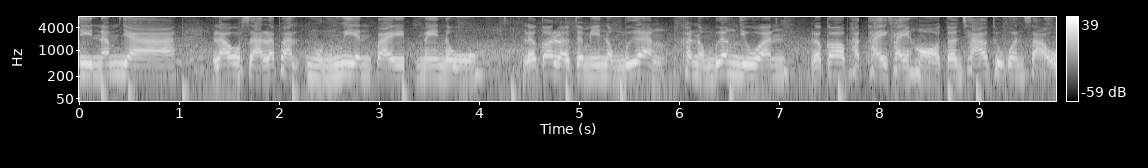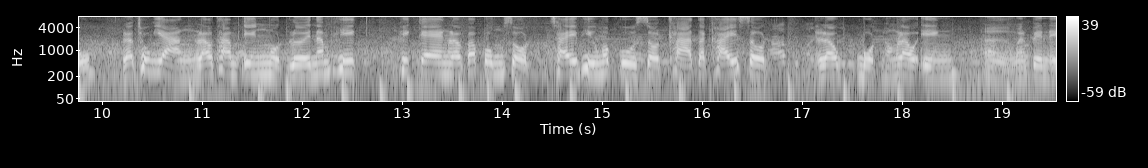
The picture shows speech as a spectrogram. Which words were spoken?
จีนน้ำยา เราสารพัดหมุนเวียนไปเมนู แล้วก็เราจะมีขนมเบื้อง ขนมเบื้องยวน แล้วก็ผัดไทยไข่ห่อตอนเช้าทุกวันเสาร์แล้วทุกอย่างเราทำเองหมดเลยน้ำพริก พริกแกงแล้วก็ปรุงสด ใช้ผิวมะกรูดสดข่าตะไคร้สด เราบดของเราเองเออมันเป็นเอ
